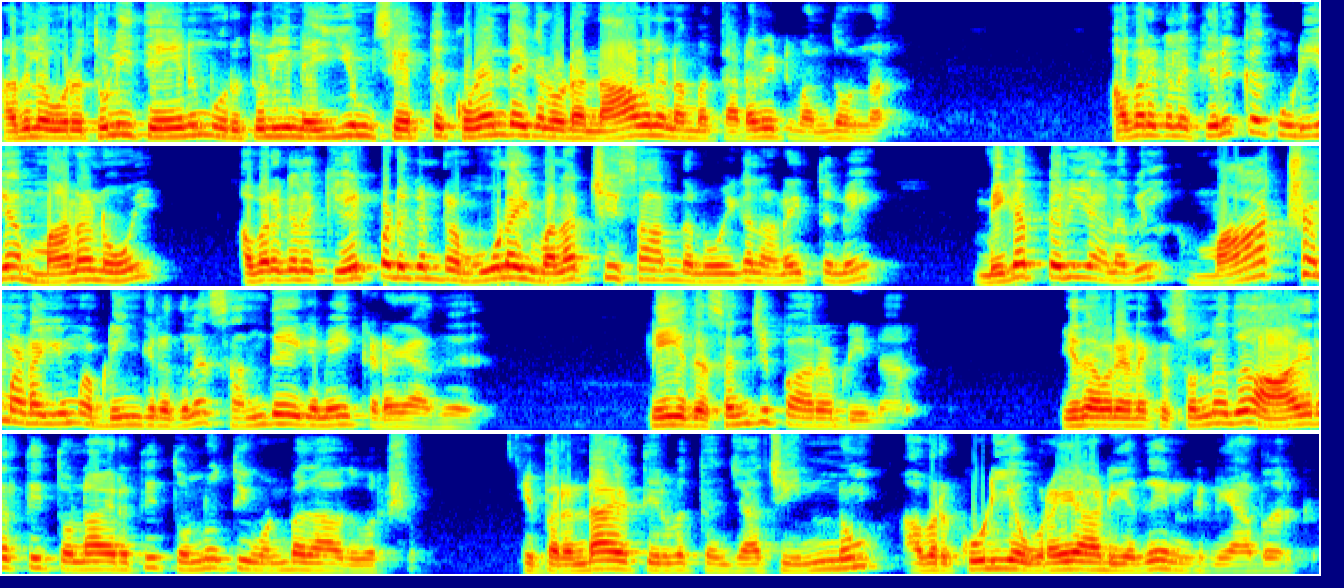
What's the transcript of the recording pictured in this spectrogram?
அதில் ஒரு துளி தேனும் ஒரு துளி நெய்யும் சேர்த்து குழந்தைகளோட நாவலை நம்ம தடவிட்டு வந்தோம்னா அவர்களுக்கு இருக்கக்கூடிய மனநோய் அவர்களுக்கு ஏற்படுகின்ற மூளை வளர்ச்சி சார்ந்த நோய்கள் அனைத்துமே மிகப்பெரிய அளவில் மாற்றமடையும் அப்படிங்கிறதுல சந்தேகமே கிடையாது. நீ இதை செஞ்சு பாரு அப்படின்னாரு. இது அவர் எனக்கு சொன்னது ஆயிரத்தி தொள்ளாயிரத்தி தொண்ணூத்தி ஒன்பதாவது வருஷம். இப்ப ரெண்டாயிரத்தி இருபத்தஞ்சு ஆச்சு. இன்னும் அவர் கூடிய உரையாடியது எனக்கு ஞாபகம் இருக்கு.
